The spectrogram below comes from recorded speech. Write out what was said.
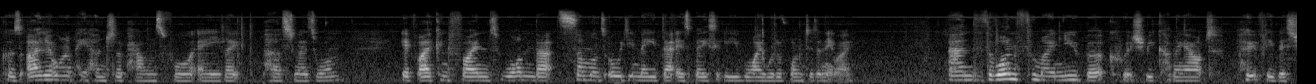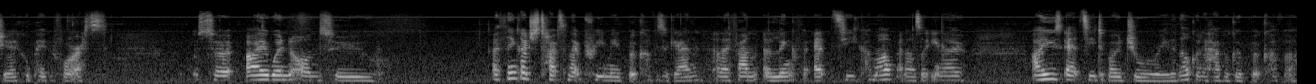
because I don't want to pay hundreds of pounds for a like personalised one if I can find one that someone's already made that is basically what I would have wanted anyway. And the one for my new book, which will be coming out hopefully this year, called Paper Forest. So I went on to, I think I just typed in like pre-made book covers again, and I found a link for Etsy come up, and I was like, you know, I use Etsy to buy jewellery, they're not going to have a good book cover.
